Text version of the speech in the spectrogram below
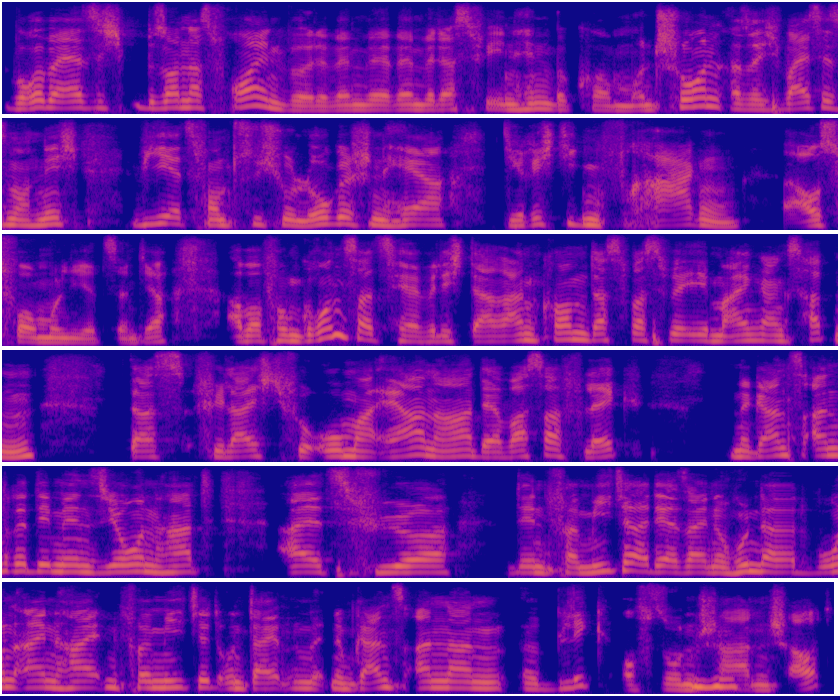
worüber er sich besonders freuen würde, wenn wir, wenn wir das für ihn hinbekommen. Und schon, also ich weiß jetzt noch nicht, wie jetzt vom psychologischen her die richtigen Fragen ausformuliert sind, ja. Aber vom Grundsatz her will ich daran kommen, das, was wir eben eingangs hatten, dass vielleicht für Oma Erna der Wasserfleck eine ganz andere Dimension hat als für den Vermieter, der seine 100 Wohneinheiten vermietet und da mit einem ganz anderen äh, Blick auf so einen mhm. Schaden schaut,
